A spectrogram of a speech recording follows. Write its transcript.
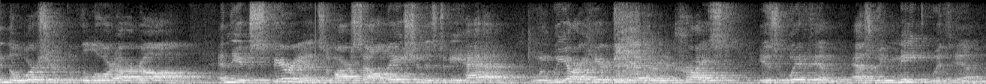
in the worship of the Lord our God. And the experience of our salvation is to be had when we are here together in Christ is with Him as we meet with Him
